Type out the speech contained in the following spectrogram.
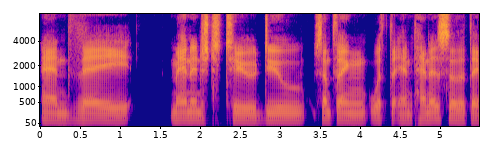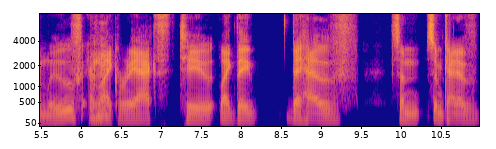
and they managed to do something with the antennas so that they move and like react to like they they have some some kind of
